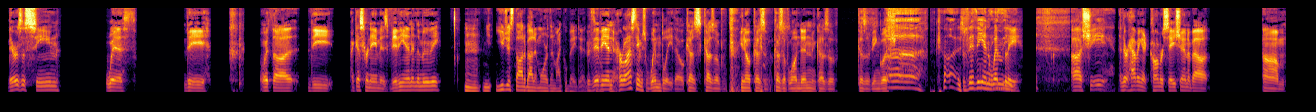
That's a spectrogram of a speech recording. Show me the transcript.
there's a scene with the with uh the I guess her name is Vivian in the movie. Mm, you, just thought about it more than Michael Bay did. so, Vivian, yeah. her last name's Wembley though, because because of you know because because of London and because of because of English. Ugh, gosh. Vivian lazy. Wembley. Uh, she and they're having a conversation about, um,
